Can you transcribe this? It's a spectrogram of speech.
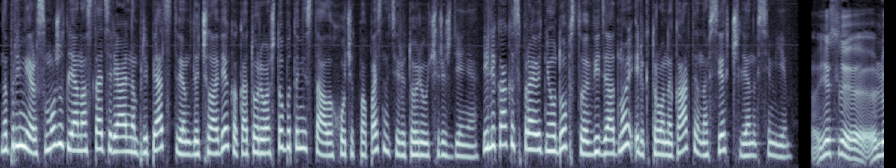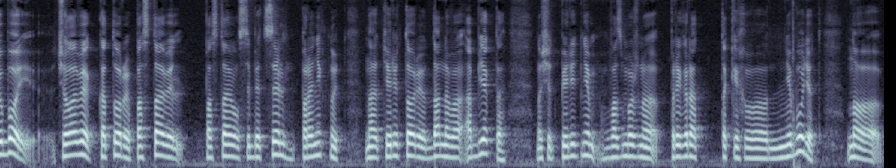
Например, сможет ли она стать реальным препятствием для человека, который во что бы то ни стало хочет попасть на территорию учреждения? Или как исправить неудобства в виде одной электронной карты на всех членов семьи? Если любой человек, который поставил, поставил себе цель проникнуть на территорию данного объекта, значит, перед ним, возможно, преград таких э, не будет, но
